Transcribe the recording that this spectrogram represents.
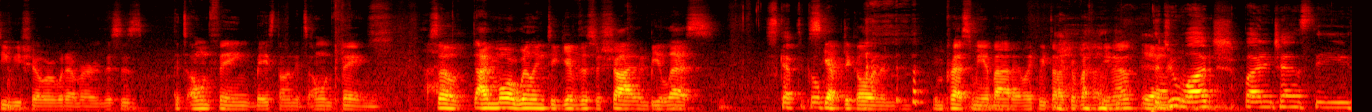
TV show or whatever. This is its own thing based on its own thing. So I'm more willing to give this a shot and be less skeptical. skeptical and impress me about it, like we talked about. You know? Yeah. Did you watch by any chance the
